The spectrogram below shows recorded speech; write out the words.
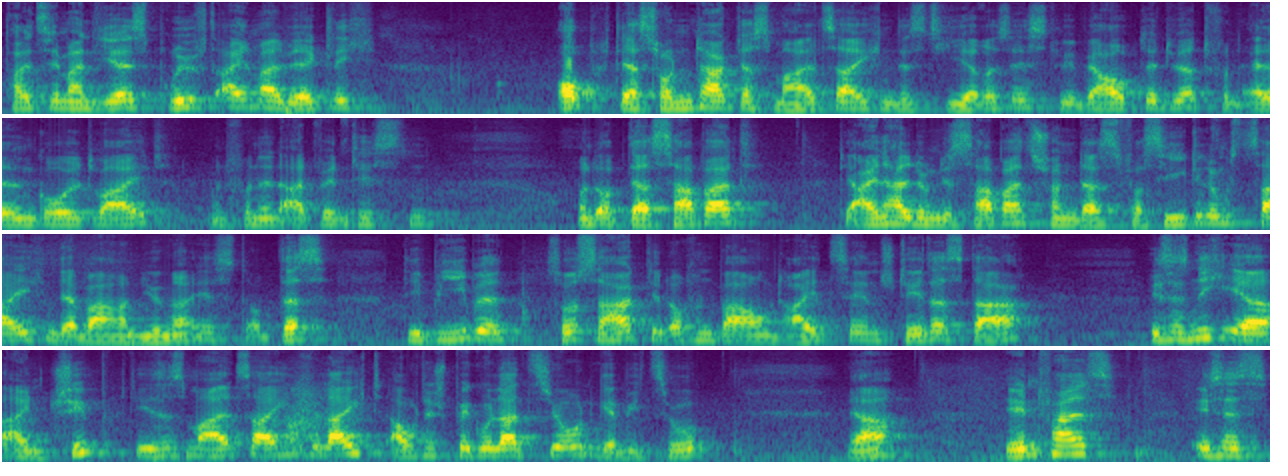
falls jemand hier ist, prüft einmal wirklich, ob der Sonntag das Mahlzeichen des Tieres ist, wie behauptet wird von Ellen Goldwhite und von den Adventisten, und ob der Sabbat, die Einhaltung des Sabbats schon das Versiegelungszeichen der wahren Jünger ist, ob das die Bibel so sagt in Offenbarung 13, steht das da? Ist es nicht eher ein Chip, dieses Mahlzeichen vielleicht? Auch eine Spekulation, gebe ich zu. Ja, jedenfalls ist es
